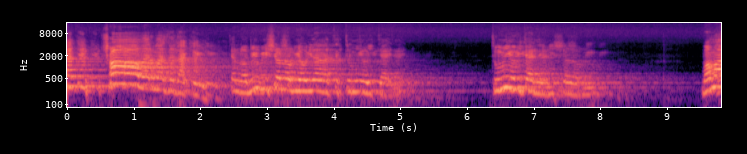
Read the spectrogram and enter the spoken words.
দাখিল সবের মাঝে দাখিল। নবী বিশ্ব নবী হইলা না তুমি ওইটাই নাই। তুমি ওইটা নেই বিশ্ব নবী বমা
